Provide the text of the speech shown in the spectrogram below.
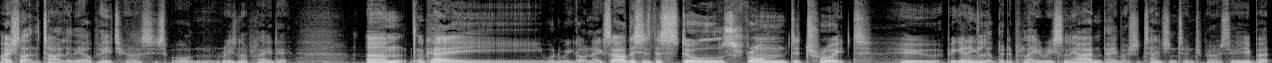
I just like the title of the LP, to be honest. It's the reason I played it. Um, okay, what do we got next? Oh, this is the Stools from Detroit, who been getting a little bit of play recently. I hadn't paid much attention to them, to be honest with you, but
